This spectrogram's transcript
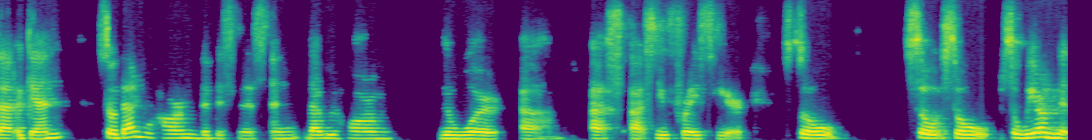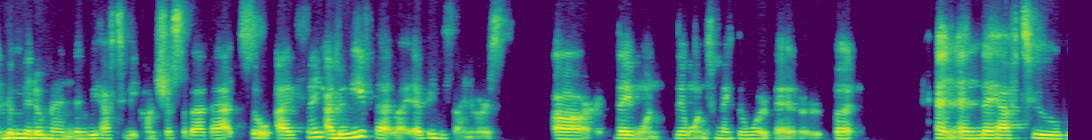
that again. So that will harm the business and that will harm the word um, as as you phrase here. So so so so we are mid, the middlemen and we have to be conscious about that. So i think i believe that like every designers are they want they want to make the world better but and and they have to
